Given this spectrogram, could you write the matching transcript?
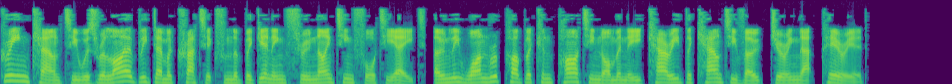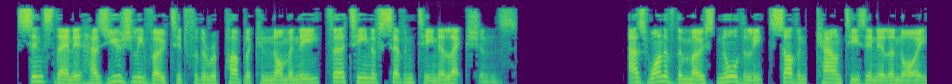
Greene County was reliably Democratic from the beginning through 1948. Only one Republican Party nominee carried the county vote during that period. Since then it has usually voted for the Republican nominee 13 of 17 elections. As one of the most northerly southern counties in Illinois,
